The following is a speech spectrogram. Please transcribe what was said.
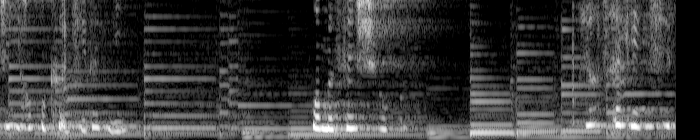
让我一直遥不可及的你。我们分手吧。不要再联系了。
